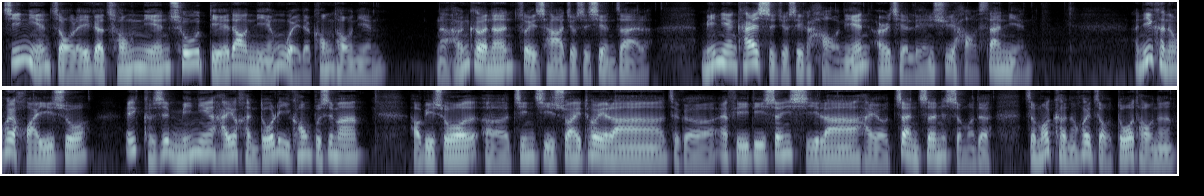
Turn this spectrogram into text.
今年走了一个从年初跌到年尾的空头年，那很可能最差就是现在了。明年开始就是一个好年，而且连续好三年。你可能会怀疑说，诶，可是明年还有很多利空，不是吗？好比说，呃，经济衰退啦，这个 FED 升息啦，还有战争什么的，怎么可能会走多头呢？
